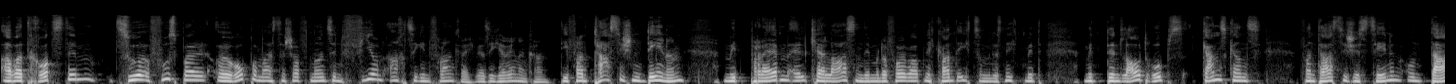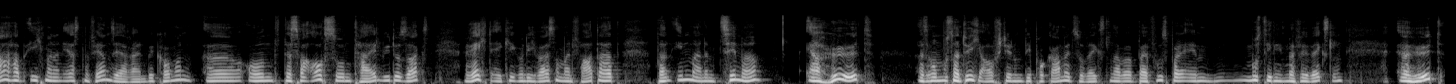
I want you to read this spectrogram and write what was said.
Aber trotzdem zur Fußball-Europameisterschaft 1984 in Frankreich, wer sich erinnern kann. Die fantastischen Dänen mit Preben Elker Larsen, den man davor überhaupt nicht kannte, ich zumindest nicht, mit, mit den Lautrups, ganz, ganz fantastische Szenen und da habe ich meinen ersten Fernseher reinbekommen äh, und das war auch so ein Teil, wie du sagst, rechteckig und ich weiß noch, mein Vater hat dann in meinem Zimmer erhöht, also man muss natürlich aufstehen, um die Programme zu wechseln, aber bei Fußball eben musste ich nicht mehr viel wechseln, erhöht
